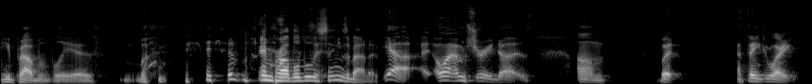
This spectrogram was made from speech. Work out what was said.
he probably is. and probably sings about it. yeah, oh, I'm sure he does. Um, but I think like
